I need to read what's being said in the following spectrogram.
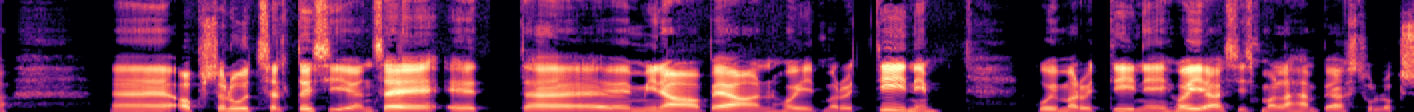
äh, absoluutselt tõsi on see, et äh, mina pean hoidma rutiini. Kui ma rutiini ei hoia, siis ma lähen peast hulluks.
